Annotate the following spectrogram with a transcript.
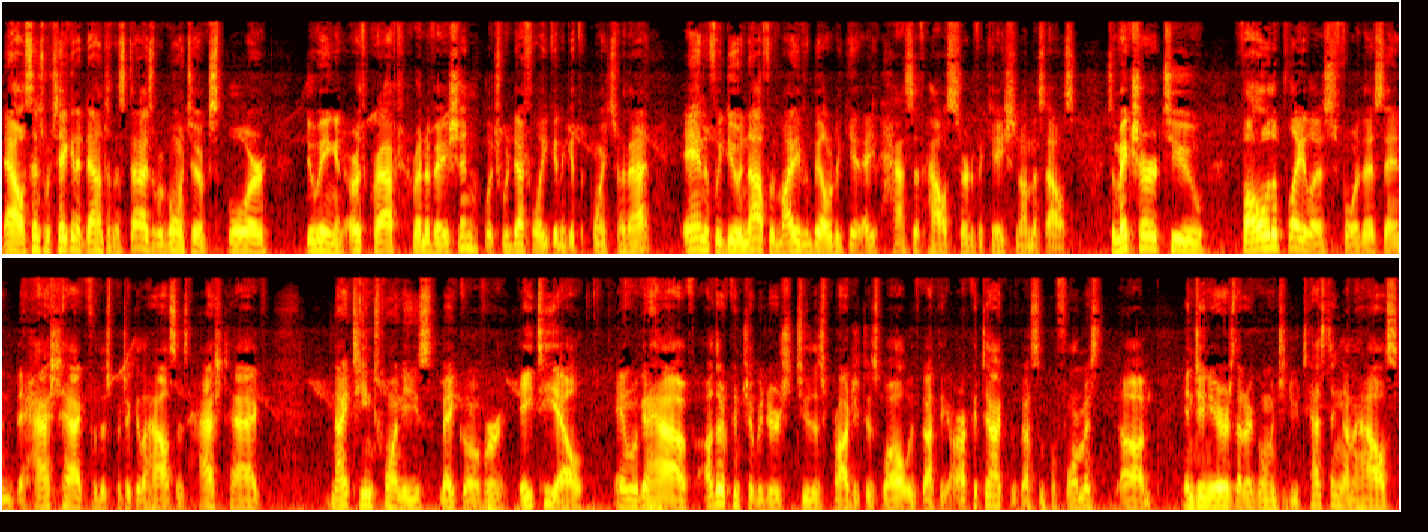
now, since we're taking it down to the studs, we're going to explore doing an earthcraft renovation, which we're definitely going to get the points for that. And if we do enough, we might even be able to get a passive house certification on this house. So make sure to follow the playlist for this. And the hashtag for this particular house is hashtag 1920s makeover ATL. And we're going to have other contributors to this project as well. We've got the architect, we've got some performance um, engineers that are going to do testing on the house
